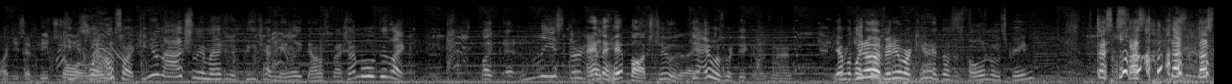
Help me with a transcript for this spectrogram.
Like you said, Peach stole you, a wait, i'm sorry. Can you not actually imagine if Peach had melee down smash? I moved it like, like at least 30. and like, the hitbox too. like- Yeah, it was ridiculous, man. Yeah, but you like know the- that video where Ken does his phone on the screen? That's that's that's, that's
